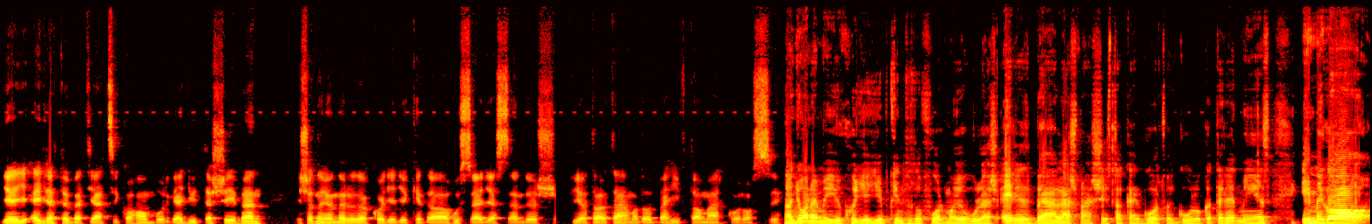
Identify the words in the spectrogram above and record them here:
Ugye egyre többet játszik a Hamburg együttesében, és nagyon örülök, hogy egyébként a 21 eszendős fiatal támadót behívta a Márko Rossi. Nagyon reméljük, hogy egyébként az a forma javulás egyrészt beállás, másrészt akár gólt vagy gólokat eredményez. Én meg a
